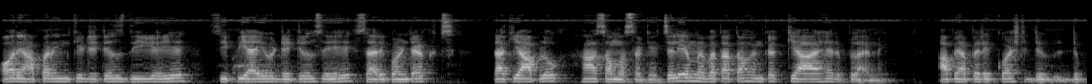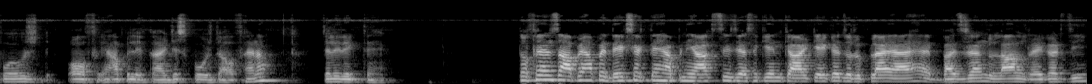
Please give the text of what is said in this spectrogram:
और यहाँ पर इनकी डिटेल्स दी गई है सीपीआई और डिटेल्स ये है, सारे कॉन्टेक्ट्स ताकि आप लोग हाँ समझ सकें। चलिए अब मैं बताता हूँ इनका क्या है रिप्लाई में। आप यहाँ पे रिक्वेस्ट डिपोज ऑफ़ यहाँ पे लिखा है डिस्पोज ऑफ़ है ना? चलिए देखते हैं। तो फ्रेंड्स आप यहाँ पे देख सकते हैं अपनी आँख से, जैसे कि इनके आरटीआई का जो रिप्लाई आया है, बजरंग लाल रेगर जी।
